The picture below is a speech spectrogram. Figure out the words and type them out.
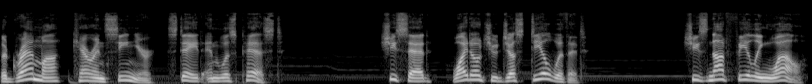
The grandma, Karen Sr., stayed and was pissed. She said, Why don't you just deal with it? She's not feeling well.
